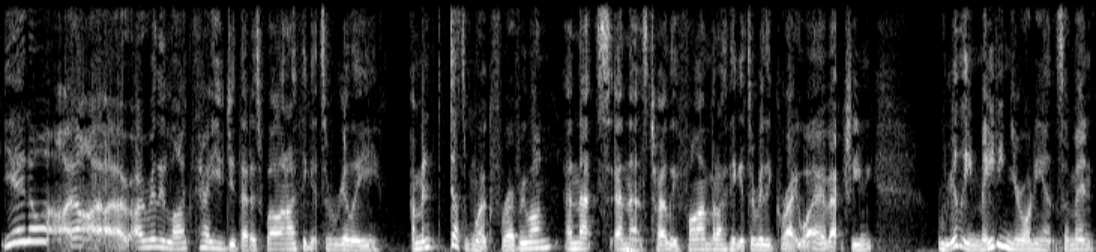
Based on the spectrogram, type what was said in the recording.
Yeah, no, I, I, really liked how you did that as well, and I think it's a really. I mean, it doesn't work for everyone, and that's and that's totally fine. But I think it's a really great way of actually really meeting your audience. I mean,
